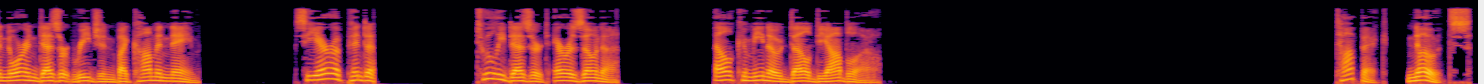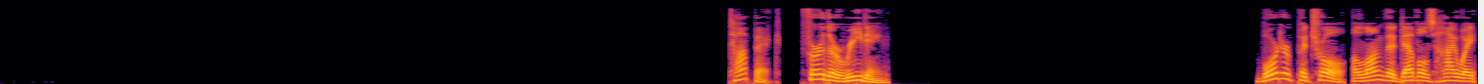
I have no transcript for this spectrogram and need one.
Sonoran Desert region by common name. Sierra Pinta. Tule Desert Arizona. El Camino del Diablo. Topic. Notes. Topic. Further reading Border Patrol, along the Devil's Highway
